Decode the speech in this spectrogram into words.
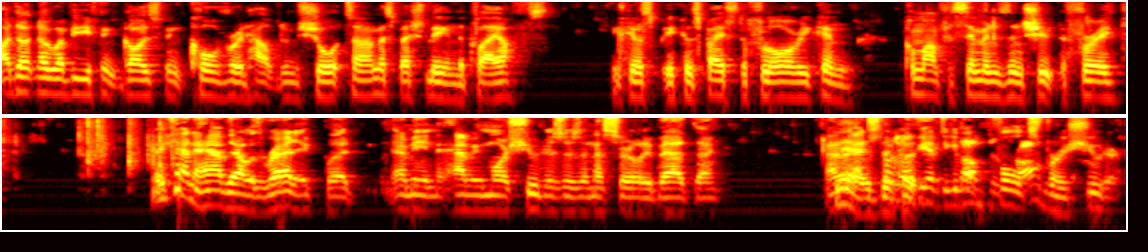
I don't know whether you think guys think Korver had helped them short term, especially in the playoffs. He can he can space the floor. He can come on for Simmons and shoot the free. They kind of have that with Redick, but I mean, having more shooters isn't necessarily a bad thing. I, yeah, I just don't know if you have to give up Fultz for a shooter.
